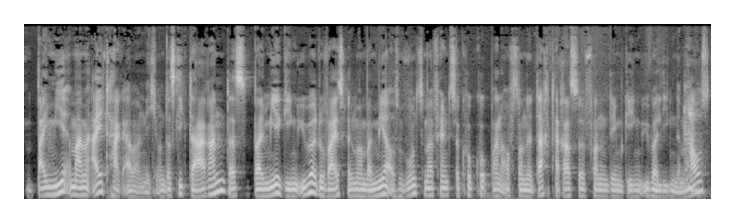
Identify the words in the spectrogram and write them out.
bei mir in meinem Alltag aber nicht. Und das liegt daran, dass bei mir gegenüber, du weißt, wenn man bei mir aus dem Wohnzimmerfenster guckt, guckt man auf so eine Dachterrasse von dem gegenüberliegenden Haus.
